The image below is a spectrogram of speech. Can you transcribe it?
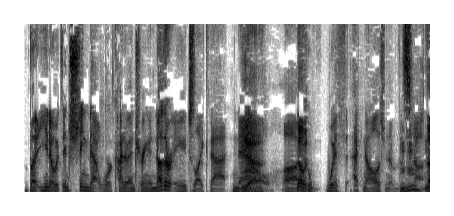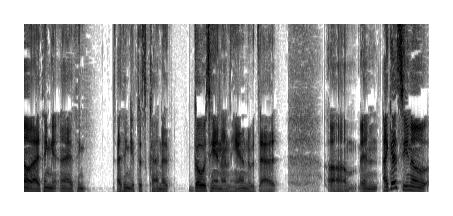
but you know it's interesting that we're kind of entering another age like that now uh, No. with acknowledgement of this stuff No, I think I think I think it just kind of goes hand in hand with that. Um, and I guess you know,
